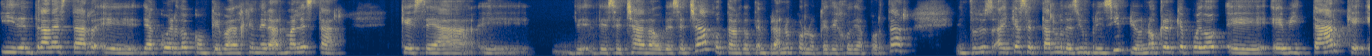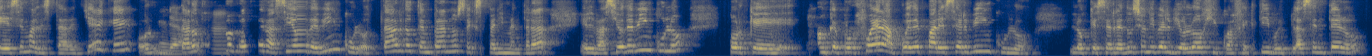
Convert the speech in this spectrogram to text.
Y de entrada estar eh, de acuerdo con que va a generar malestar que sea eh, desechada o desechado tarde o temprano por lo que dejo de aportar. Entonces hay que aceptarlo desde un principio, no creer que puedo eh, evitar que ese malestar llegue o tarde o temprano este vacío de vínculo, tarde o temprano se experimentará el vacío de vínculo porque aunque por fuera puede parecer vínculo lo que se reduce a nivel biológico, afectivo y placentero,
